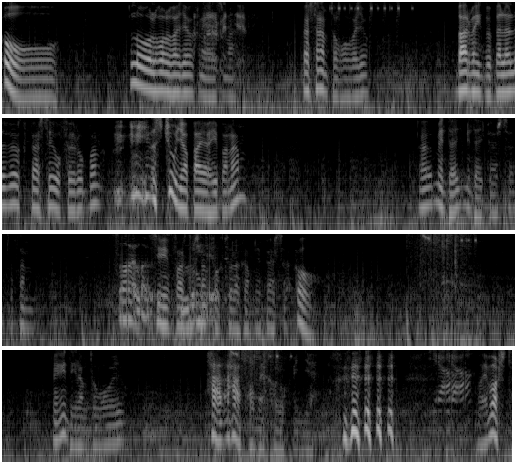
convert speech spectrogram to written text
Ó, lol, hol vagyok, nézd. Affirmative. Persze nem tudom, hol vagyok. Bármelyikbe belelövök, persze jó fölrobban. Ez csúnya a pályahiba, nem? Ö, mindegy, mindegy persze. Tehát nem Silos szívinfarktus nem fog tőle kapni persze. Ó. Oh. Még mindig nem tudom, hol vagyok. Hát, hát ha meghalok mindjárt. Yeah. Majd most?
